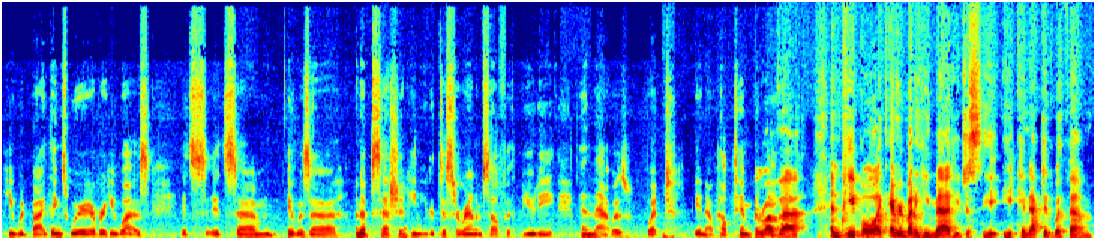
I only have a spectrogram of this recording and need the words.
He would buy things wherever he was it's it's um, it was a an obsession. He needed to surround himself with beauty, and that was what you know helped him. Create. I love that. And people, like everybody he met, he just he he connected with them,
